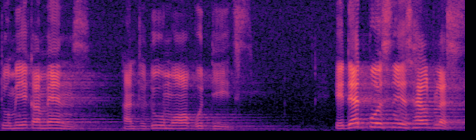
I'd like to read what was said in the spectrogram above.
to make amends and to do more good deeds. A dead person is helpless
